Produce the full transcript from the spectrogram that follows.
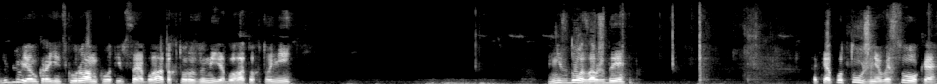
Люблю я українську рамку, от і все. Багато хто розуміє, багато хто ні. Гніздо завжди таке потужне, високе.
